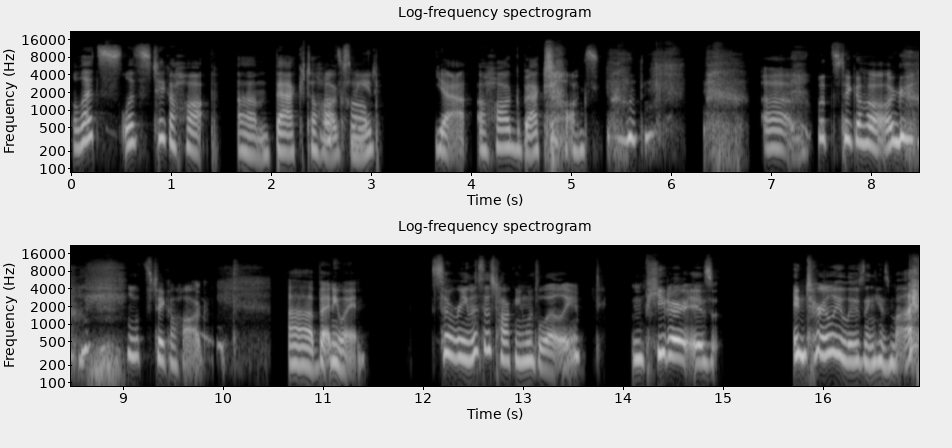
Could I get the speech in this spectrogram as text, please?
let's let's take a hop um back to. Hogsmeade. Yeah, a hog back to Hogs. um, Let's take a hog. let's take a hog. Uh, but anyway, so Remus is talking with Lily, and Peter is internally losing his mind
